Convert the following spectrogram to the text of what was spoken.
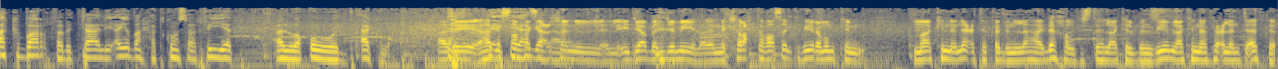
أكبر فبالتالي أيضا حتكون صرفية الوقود أكبر. هذه هذه صفقة عشان الإجابة الجميلة لأنك شرحت تفاصيل كثيرة ممكن ما كنا نعتقد إن لها دخل في استهلاك البنزين لكنها فعلا تأثر.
